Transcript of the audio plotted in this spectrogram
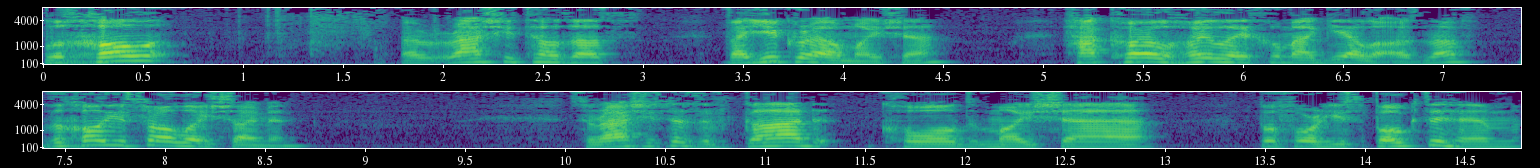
l'chol. Uh, Rashi tells us Vayikra el Moshe Hakoil hoylech umagia la'aznav V'chol Yisrael loy shaymin. So Rashi says if God called Moshe before he spoke to him,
